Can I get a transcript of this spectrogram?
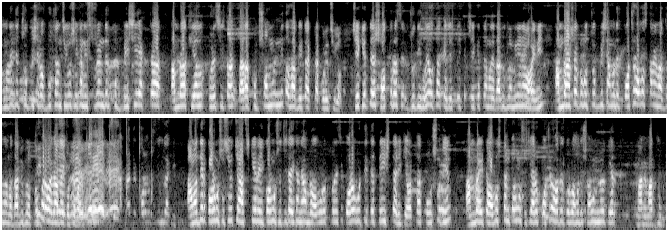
আমাদের যে চব্বিশের অভ্যুত্থান ছিল সেখানে স্টুডেন্টদের খুব বেশি একটা আমরা খেয়াল করেছি তারা খুব সমন্বিত ভাবে এটা একটা করেছিল। সেক্ষেত্রে সতেরো যদি হয়েও থাকে যে সেক্ষেত্রে আমাদের দাবিগুলো মেনে নেওয়া হয়নি। আমরা আশা করব চব্বিশে আমাদের কঠোর অবস্থানের মাধ্যমে আমরা দাবিগুলো প্রপার ভাবে আদায় করতে পারব। আমাদের কর্মসূচি হচ্ছে আজকের এই কর্মসূচিটা এখানে আমরা অবরোধ করেছি। পরবর্তীতে তেইশ তারিখে অর্থাৎ পরশু দিন আমরা এটা অবস্থান কর্মসূচি আরও কঠোরভাবে করব। আমাদের সমন্বয়কের মানে মাধ্যমে।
